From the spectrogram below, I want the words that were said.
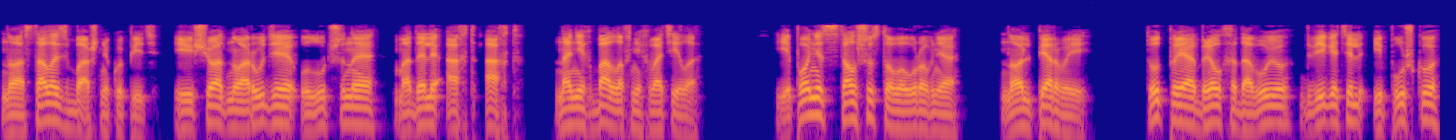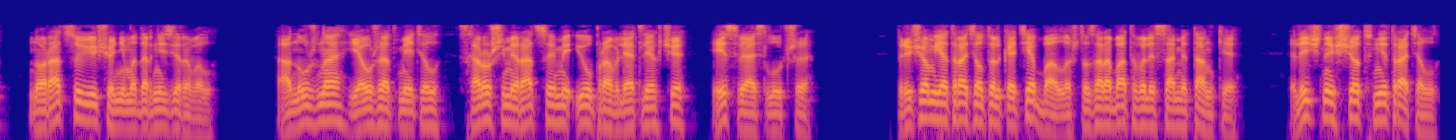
но осталось башню купить, и еще одно орудие, улучшенное, модели Ахт-Ахт. На них баллов не хватило. Японец стал шестого уровня, 0-1. Тут приобрел ходовую, двигатель и пушку, но рацию еще не модернизировал. А нужно, я уже отметил, с хорошими рациями и управлять легче, и связь лучше. Причем я тратил только те баллы, что зарабатывали сами танки. Личный счет не тратил,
